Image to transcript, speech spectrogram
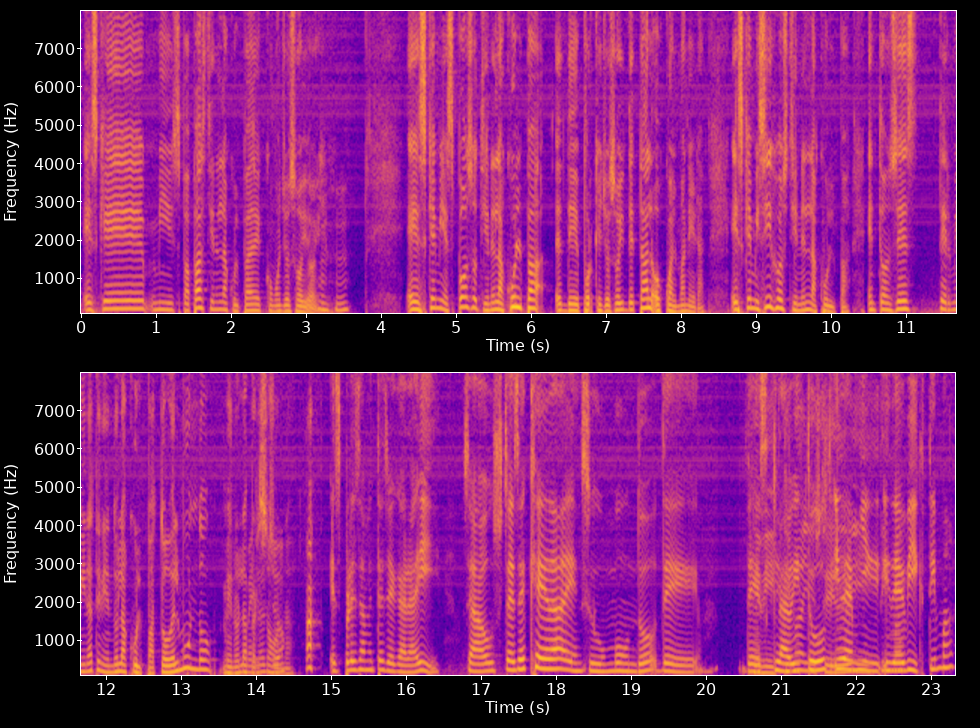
Es que mis papás tienen la culpa de cómo yo soy hoy. Es que mi esposo tiene la culpa eh, de porque yo soy de tal o cual manera. Es que mis hijos tienen la culpa. Entonces termina teniendo la culpa todo el mundo, menos la Menos persona. es precisamente llegar ahí. O sea, usted se queda en su mundo de, de, De víctima y esclavitud de y de víctima.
